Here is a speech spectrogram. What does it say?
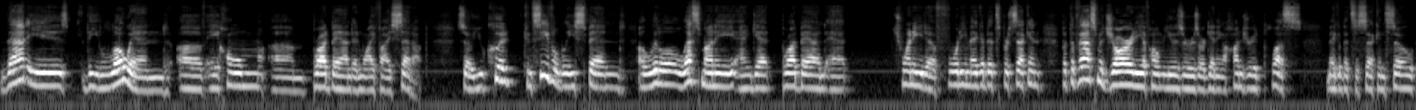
That is the low end of a home um, broadband and Wi Fi setup. So you could conceivably spend a little less money and get broadband at 20 to 40 megabits per second, but the vast majority of home users are getting 100 plus megabits a second. So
